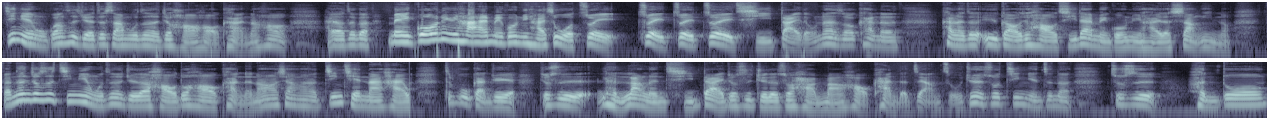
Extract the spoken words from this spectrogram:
今年我光是觉得这三部真的就好好看。然后还有这个美国女孩，美国女孩是我最最最最期待的。我那时候看了。看了这个预告，就好期待《美国女孩》的上映哦。反正就是今年我真的觉得好多好好看的。然后像《金钱男孩》这部，感觉也就是很让人期待，就是觉得说还蛮好看的这样子。我觉得说今年真的就是很多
